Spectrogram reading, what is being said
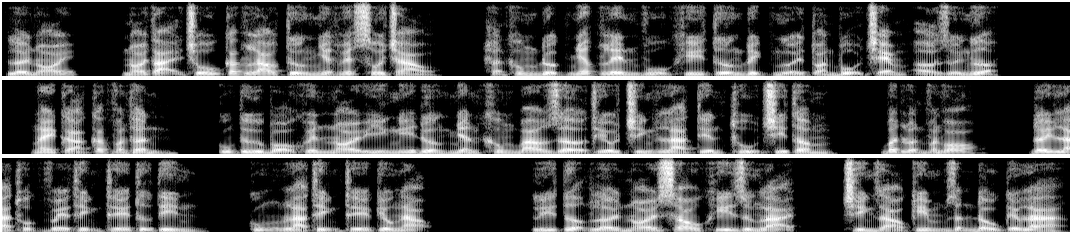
Lời nói nói tại chỗ các lao tướng nhiệt huyết sôi trào, hận không được nhấc lên vũ khí tướng địch người toàn bộ chém ở dưới ngựa. Ngay cả các văn thần, cũng từ bỏ khuyên nói ý nghĩ đường nhân không bao giờ thiếu chính là tiến thủ c h i tâm, bất luận văn võ, đây là thuộc về thịnh thế tự tin, cũng là thịnh thế kiêu ngạo. Lý tượng lời nói sau khi dừng lại, trình dạo kim dẫn đầu kêu la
